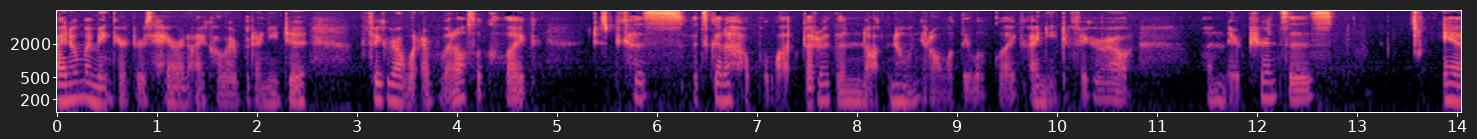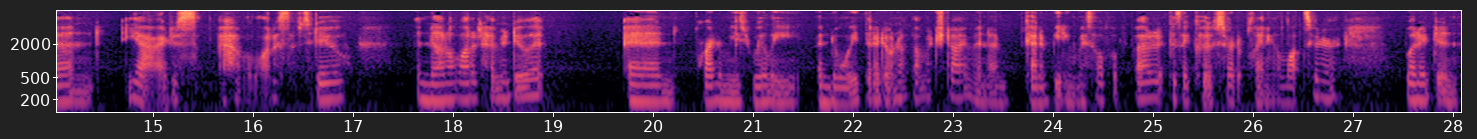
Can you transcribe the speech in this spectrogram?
I know my main character's hair and eye color, but I need to figure out what everyone else looks like just because it's gonna help a lot better than not knowing at all what they look like. I need to figure out um, their appearances, and yeah, I just have a lot of stuff to do and not a lot of time to do it. And part of me is really annoyed that I don't have that much time, and I'm kind of beating myself up about it because I could have started planning a lot sooner, but I didn't.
